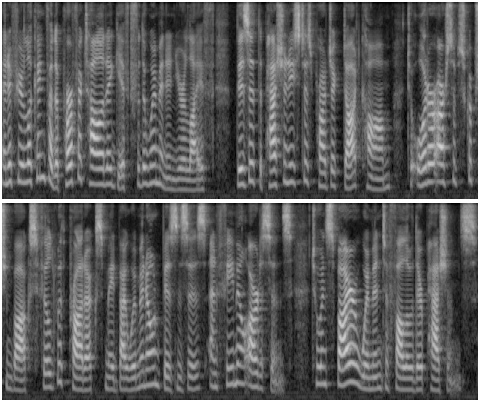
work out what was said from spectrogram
And if you're looking for the perfect holiday gift for the women in your life, visit thepassionistasproject.com to order our subscription box filled with products made by women owned businesses and female artisans to inspire women to follow their passions.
